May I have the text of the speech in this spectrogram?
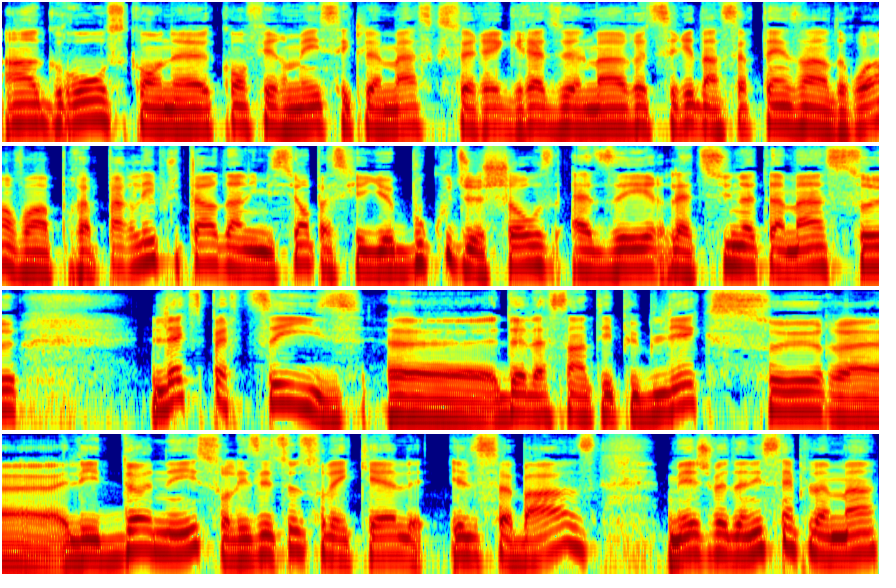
En gros, ce qu'on a confirmé, c'est que le masque serait graduellement retiré dans certains endroits. On va en parler plus tard dans l'émission parce qu'il y a beaucoup de choses à dire là-dessus, notamment sur l'expertise euh, de la santé publique sur euh, les données, sur les études sur lesquelles il se base. Mais je vais donner simplement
